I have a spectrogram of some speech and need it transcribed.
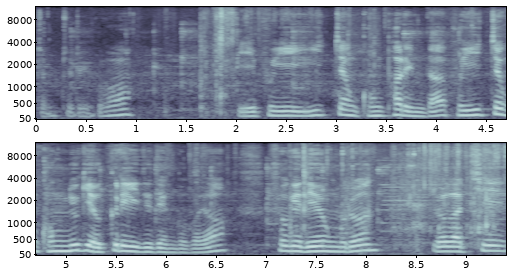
좀 줄이고 이 V2.08입니다. V2.06이 업그레이드 된 거고요. 소개 내용물은 이와 같이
